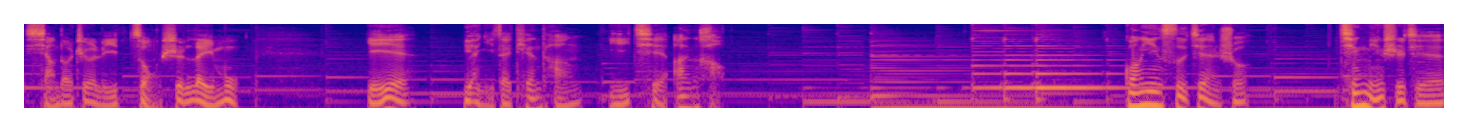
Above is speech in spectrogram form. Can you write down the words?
想到这里总是泪目。爷爷，愿你在天堂一切安好。光阴似箭说，清明时节，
